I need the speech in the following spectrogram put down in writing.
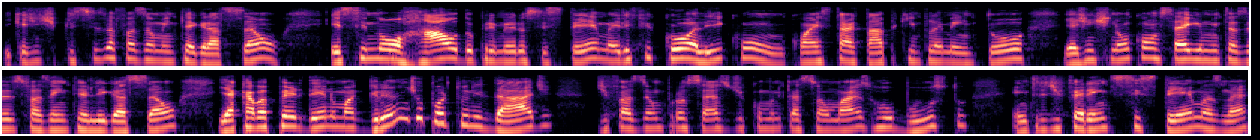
e que a gente precisa fazer uma integração, esse know-how do primeiro sistema ele ficou ali com, com a startup que implementou, e a gente não consegue muitas vezes fazer interligação e acaba perdendo uma grande oportunidade de fazer um processo de comunicação mais robusto entre diferentes sistemas, né?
